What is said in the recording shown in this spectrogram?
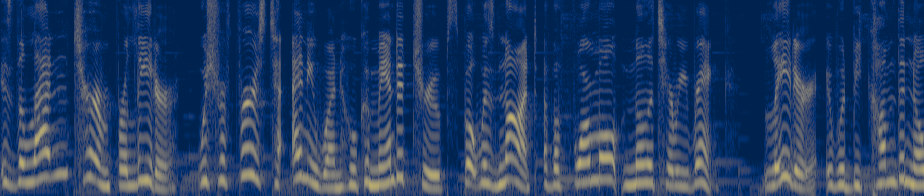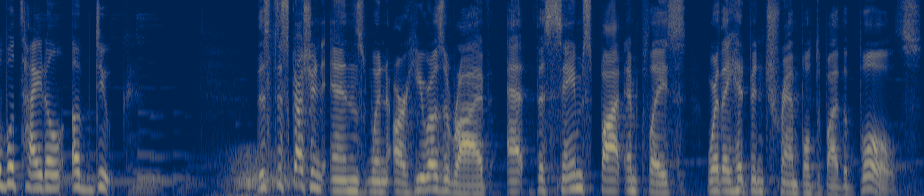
is the Latin term for leader, which refers to anyone who commanded troops but was not of a formal military rank. Later, it would become the noble title of Duke. This discussion ends when our heroes arrive at the same spot and place where they had been trampled by the bulls.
